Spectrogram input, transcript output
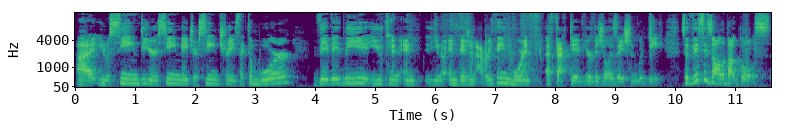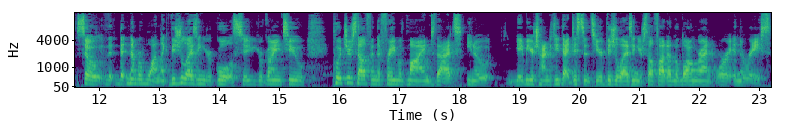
uh, you know, seeing deer, seeing nature, seeing trees? Like the more vividly you can and you know envision everything the more effective your visualization would be. So this is all about goals. So that, that number one like visualizing your goals. So you're going to put yourself in the frame of mind that you know maybe you're trying to do that distance. You're visualizing yourself out on the long run or in the race.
